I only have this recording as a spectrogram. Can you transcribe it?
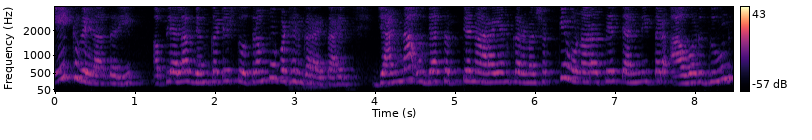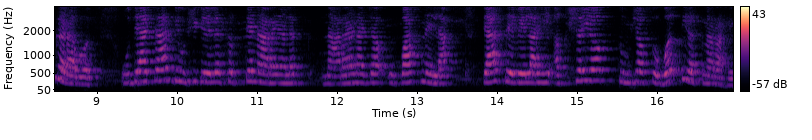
एक वेळा तरी आपल्याला व्यंकटेश स्तोत्रमचं पठण करायचं आहे. ज्यांना उद्या सत्यनारायण करणं शक्य होणार असेल त्यांनी तर आवर्जून करावं. उद्याच्या दिवशी केलेल्या सत्यनारायणाला नारायणाच्या उपासनेला त्या सेवेलाही अक्षय तुमच्यासोबत ती असणार आहे.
